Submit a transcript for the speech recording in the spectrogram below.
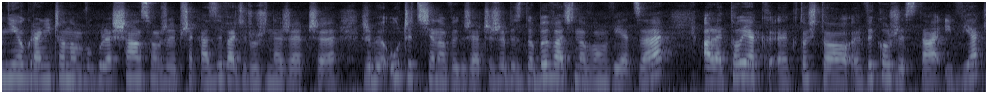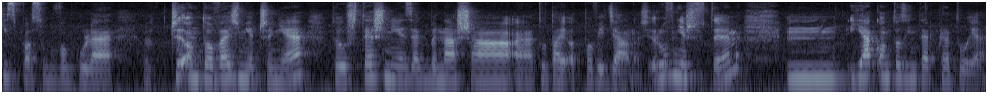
nieograniczoną w ogóle szansą, żeby przekazywać różne rzeczy, żeby uczyć się nowych rzeczy, żeby zdobywać nową wiedzę, ale to, jak e, ktoś to wykorzysta i w jaki sposób w ogóle, czy on to weźmie, czy nie, to już też nie jest jakby nasza e, tutaj odpowiedzialność. Również w tym, mm, jak on to zinterpretuje.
